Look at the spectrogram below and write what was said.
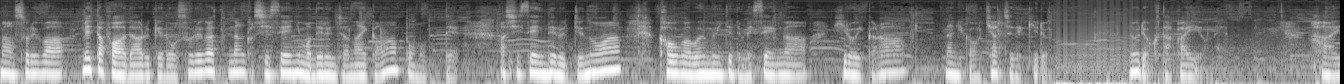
まあそれはメタファーであるけどそれがなんか姿勢にも出るんじゃないかなと思って。あ姿勢に出るっていうのは顔が上向いてて目線が広いから何かをキャッチできる。能力高いよね。はい。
